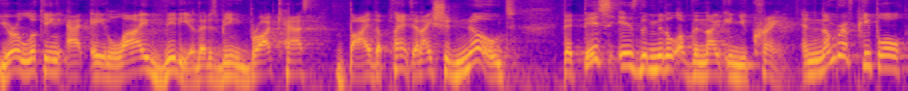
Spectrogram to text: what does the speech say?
you're looking at a live video that is being broadcast by the plant. And I should note that this is the middle of the night in Ukraine. And the number of people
